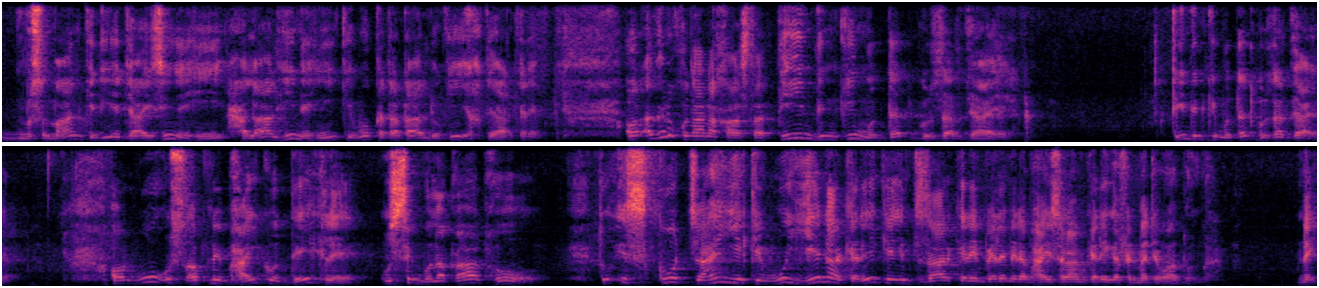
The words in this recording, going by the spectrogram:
مسلمان کے لیے جائز ہی نہیں، حلال ہی نہیں کہ وہ قطع تعلقی اختیار کرے۔ اور اگر خدا نخواستہ تین دن کی مدت گزر جائے، تین دن کی مدت گزر جائے اور وہ اس اپنے بھائی کو دیکھ لے، اس سے ملاقات ہو، تو اس کو چاہیے کہ وہ یہ نہ کرے کہ انتظار کرے، پہلے میرا بھائی سلام کرے گا، پھر میں جواب دوں گا۔ نہیں۔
